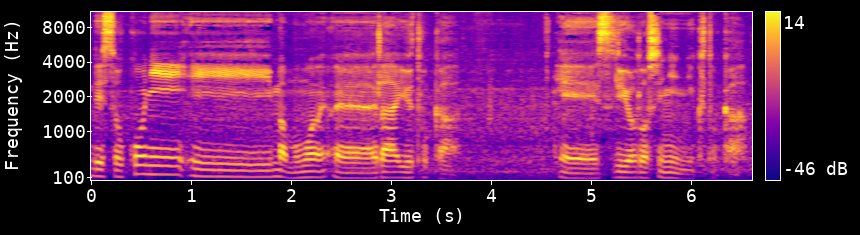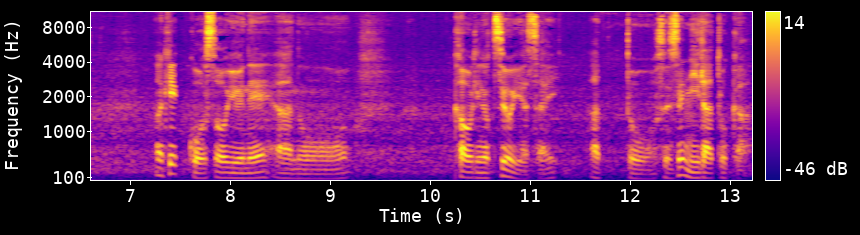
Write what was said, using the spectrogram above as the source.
でそこに、まあ桃えー、ラー油とかえー、すりおろしにんにくとか、まあ、結構そういうね、あの香りの強い野菜あとそうですねニラとか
